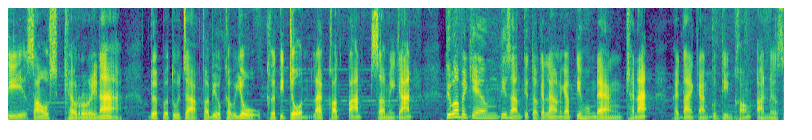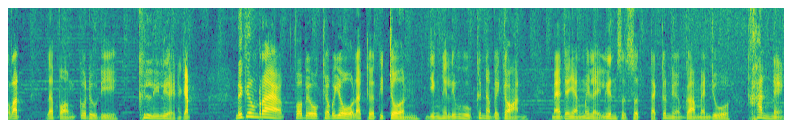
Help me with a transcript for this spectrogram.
ที่เซาท์แคโรไลนาด้วยประตูจากฟาเบิโอคาวิโยเคอร์ติโจน และคอตตัสซามิกัสถือว่าเป็นเกมที่ 3 ติดต่อกันแล้วนะครับที่หงแดงชนะายใต้การคุมทีมของอาร์เนอร์สลัตและฟอร์มก็ดูดีขึ้นเรื่อยๆนะครับในครึ่งแรกฟาเบโอคาบโยและเคอร์ติโจน ยิงให้ลิเวอร์พูลขึ้นนำไปก่อน แม้จะยังไม่ไหลเลื่อนสุดๆ แต่ก็เหนือกว่าแมนยูขั้นหนึ่ง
